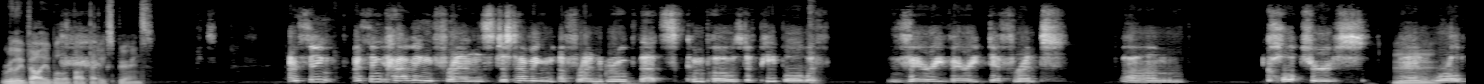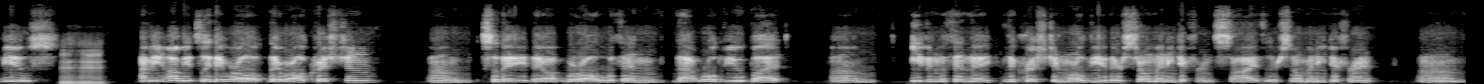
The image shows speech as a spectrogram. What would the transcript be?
really valuable about that experience? I think I think having friends, just having a friend group that's composed of people with very very different um, cultures and worldviews. Mm-hmm. I mean, obviously they were all they were all Christian, um, so they they all, were all within that worldview. But um, even within the the Christian worldview, there's so many different sides. There's so many different, um,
